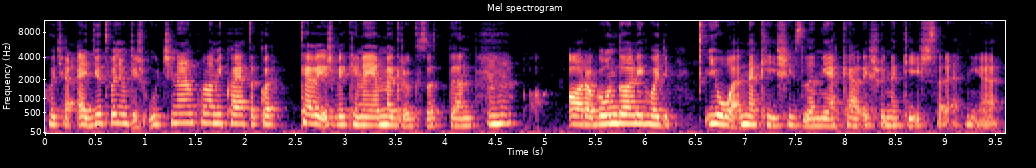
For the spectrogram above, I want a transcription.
hogyha együtt vagyunk, és úgy csinálunk valami kaját, akkor kevésbé kéne ilyen megrögzötten uh-huh. arra gondolni, hogy jó, neki is ízlenie kell, és hogy neki is szeretnie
